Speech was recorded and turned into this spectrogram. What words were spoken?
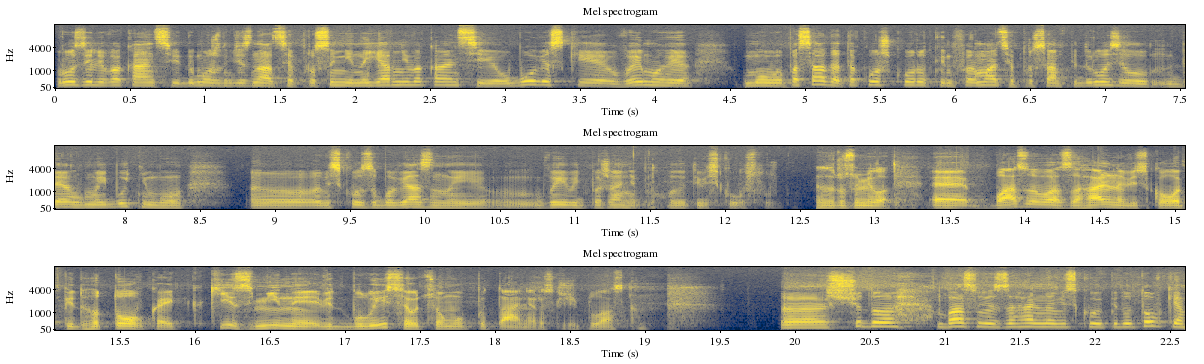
в розділі вакансії, де можна дізнатися про самі наявні вакансії, обов'язки, вимоги, умови посади, а також коротку інформацію про сам підрозділ, де в майбутньому е, військовозобов'язаний виявить бажання проходити військову службу. Зрозуміло. Е, Базова загальна військова підготовка. Які зміни відбулися у цьому питанні? Розкажіть, будь ласка. Щодо базової загальної військової підготовки,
